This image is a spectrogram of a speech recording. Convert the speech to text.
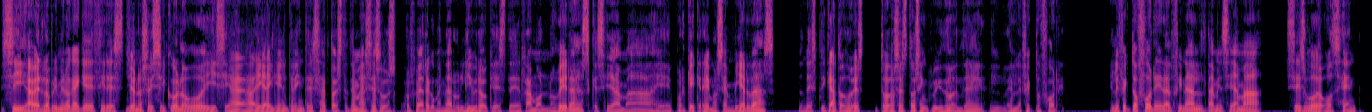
Sí, a ver, lo primero que hay que decir es, yo no soy psicólogo y si hay alguien que le interesa todo este tema de sesgos, os voy a recomendar un libro que es de Ramón Nogueras, que se llama eh, ¿Por qué creemos en mierdas? donde explica todo esto, todos estos, incluido el, de, el, efecto Forer. El efecto Forer al final también se llama sesgo egocéntrico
